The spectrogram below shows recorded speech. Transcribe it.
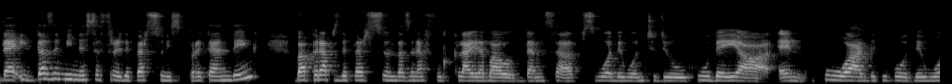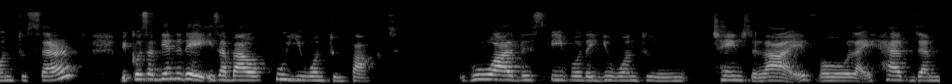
that it doesn't mean necessarily the person is pretending, but perhaps the person doesn't have full clarity about themselves, what they want to do, who they are, and who are the people they want to serve. Because at the end of the day, it's about who you want to impact. Who are these people that you want to change the life or like help them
